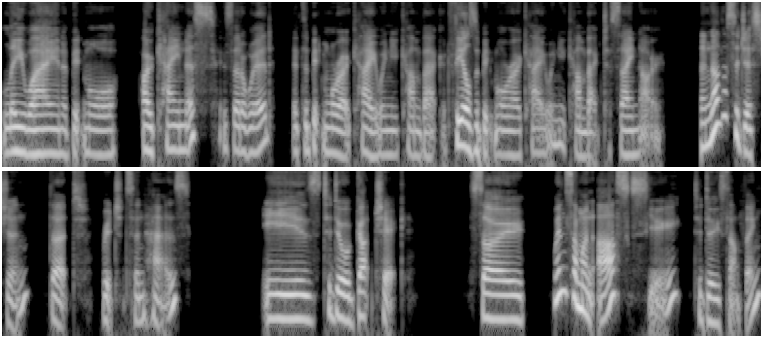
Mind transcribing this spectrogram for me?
leeway and a bit more okayness. Is that a word? It's a bit more okay when you come back. It feels a bit more okay when you come back to say no. Another suggestion that Richardson has is to do a gut check. So when someone asks you to do something,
